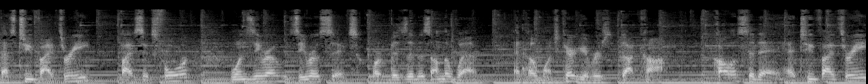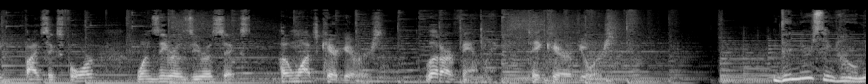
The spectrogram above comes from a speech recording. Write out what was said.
That's 253 564 1006 or visit us on the web at homewatchcaregivers.com. Call us today at 253 564 1006. Homewatch Caregivers. Let our family take care of yours. The nursing home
